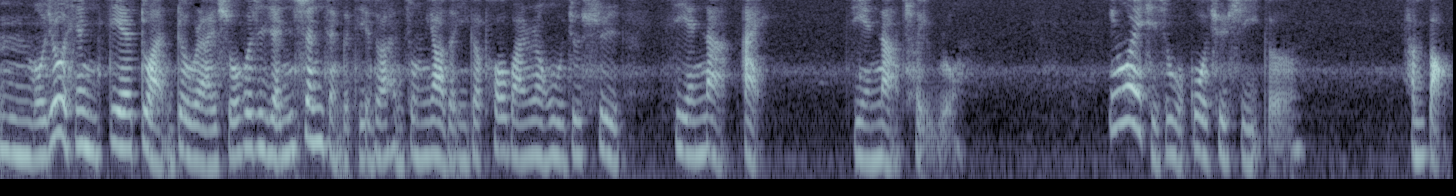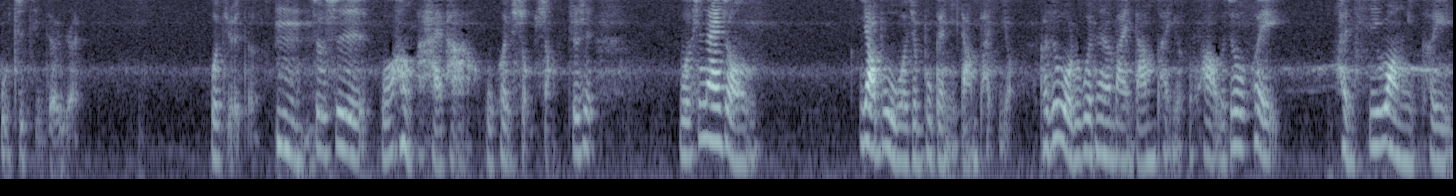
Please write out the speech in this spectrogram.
嗯，我觉得我现阶段对我来说，或是人生整个阶段很重要的一个破关任务，就是接纳爱，接纳脆弱。因为其实我过去是一个很保护自己的人，我觉得，嗯，就是我很害怕我会受伤，就是我是那种要不我就不跟你当朋友。可是我如果真的把你当朋友的话，我就会很希望你可以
